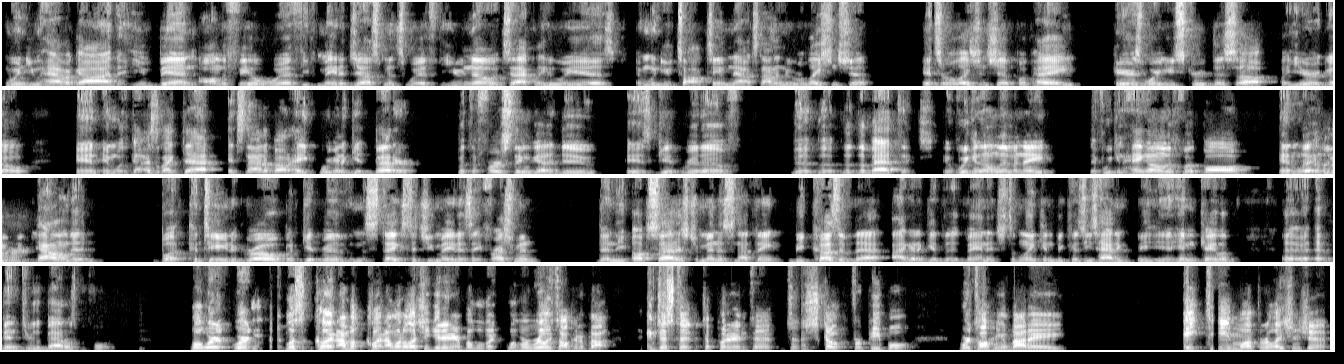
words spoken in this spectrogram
when you have a guy that you've been on the field with, you've made adjustments with, you know exactly who he is. And when you talk to him now, it's not a new relationship. It's a relationship of, hey, here's where you screwed this up a year ago. And, and with guys like that, it's not about, hey, we're going to get better. But the first thing we got to do is get rid of the, the, the, the bad things. If we can eliminate, if we can hang on the football and let you be talented, but continue to grow, but get rid of the mistakes that you made as a freshman, then the upside is tremendous. And I think because of that, I got to give the advantage to Lincoln because he's had him, him and Caleb uh, uh, have been through the battles before. Well, we're we're listen, Clint. I'm Clint. I want to let you get in here, but what, what we're really talking about, and just to to put it into to scope for people, we're talking about a 18 month relationship,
